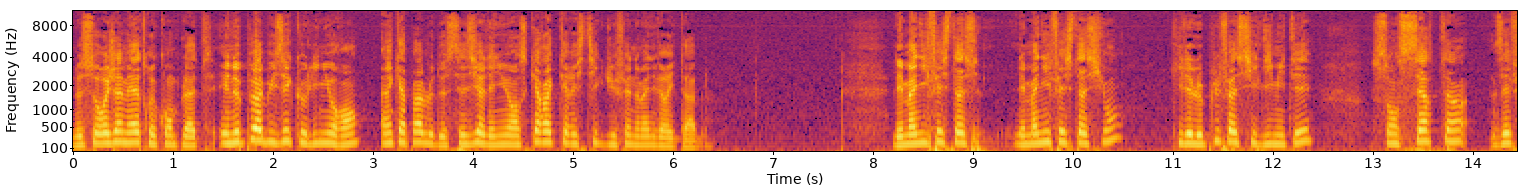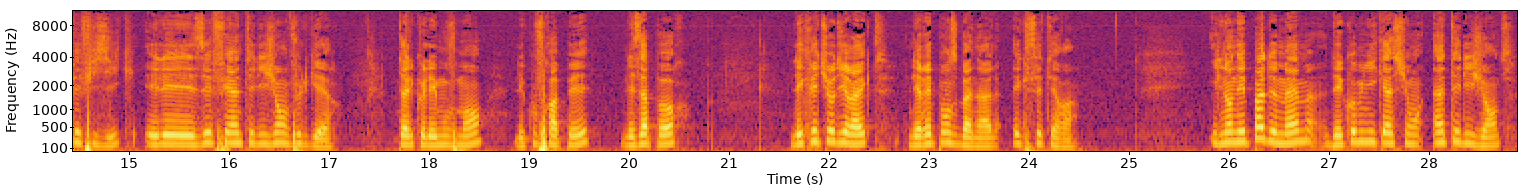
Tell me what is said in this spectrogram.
ne saurait jamais être complète, et ne peut abuser que l'ignorant, incapable de saisir les nuances caractéristiques du phénomène véritable. Les, manifestations qu'il est le plus facile d'imiter sont certains effets physiques et les effets intelligents vulgaires, tels que les mouvements, les coups frappés, les apports, l'écriture directe, les réponses banales, etc. Il n'en est pas de même des communications intelligentes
